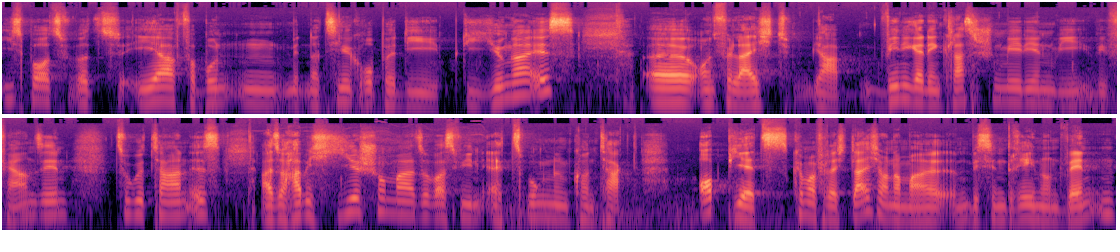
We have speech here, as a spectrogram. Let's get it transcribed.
E-Sports wird eher verbunden mit einer Zielgruppe, die, die jünger ist äh, und vielleicht ja, weniger den klassischen Medien wie, wie Fernsehen zugetan ist. Also habe ich hier schon mal sowas wie einen erzwungenen Kontakt. Ob jetzt, können wir vielleicht gleich auch nochmal ein bisschen drehen und wenden,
